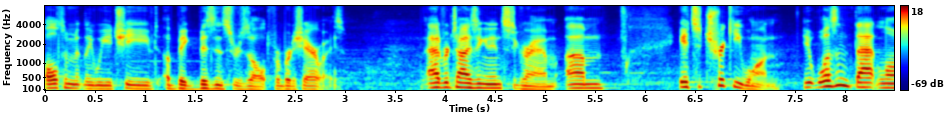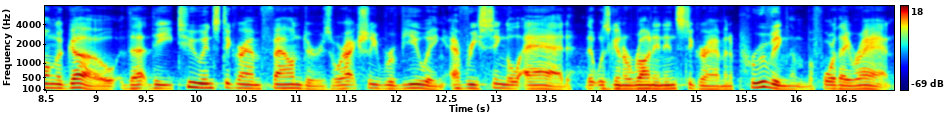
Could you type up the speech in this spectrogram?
ultimately we achieved a big business result for British Airways. Advertising and Instagram, um, it's a tricky one. It wasn't that long ago that the two Instagram founders were actually reviewing every single ad that was going to run in Instagram and approving them before they ran.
